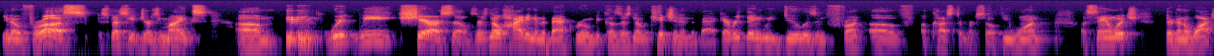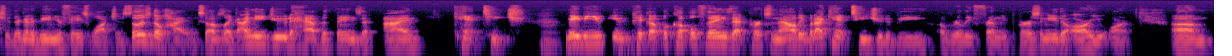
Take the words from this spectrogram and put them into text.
you know, for us, especially at Jersey Mike's, um, we, we share ourselves. There's no hiding in the back room because there's no kitchen in the back. Everything we do is in front of a customer. So if you want a sandwich, they're going to watch you. They're going to be in your face watching. So there's no hiding. So I was like, I need you to have the things that I can't teach. Hmm. Maybe you can pick up a couple things, that personality, but I can't teach you to be a really friendly person. Either are you aren't. Um,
